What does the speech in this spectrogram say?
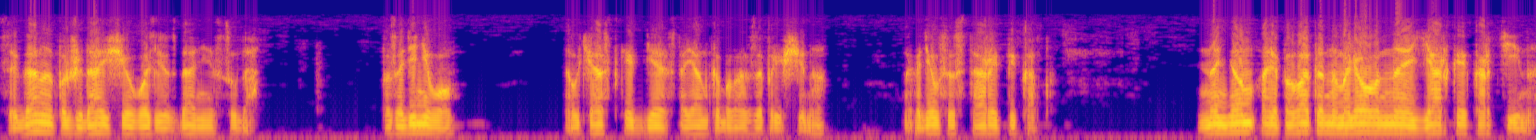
Цыгана, поджидающего возле здания суда. Позади него, на участке, где стоянка была запрещена, находился старый пикап. На нем аляповато намалеванная яркая картина.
